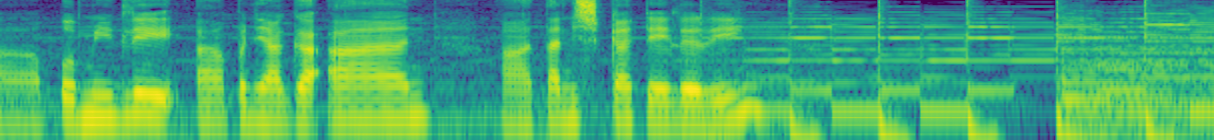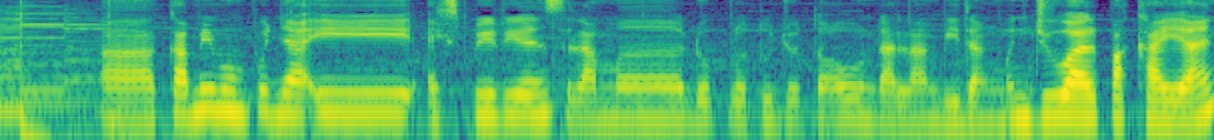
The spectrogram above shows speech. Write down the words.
uh, pemilik uh, perniagaan uh, Tanishka Tailoring. Uh, kami mempunyai experience selama 27 tahun dalam bidang menjual pakaian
